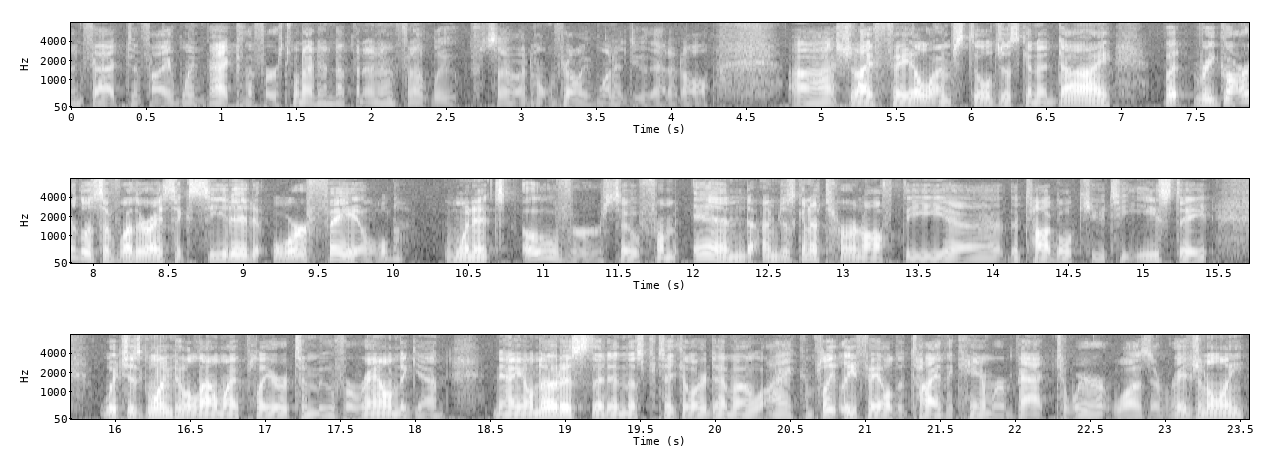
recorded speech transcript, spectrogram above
in fact, if I went back to the first one, I'd end up in an infinite loop, so I don't really want to do that at all. Uh, should I fail, I'm still just going to die, but regardless of whether I succeeded or failed, when it's over, so from end, I'm just going to turn off the uh, the toggle QTE state, which is going to allow my player to move around again. Now you'll notice that in this particular demo, I completely failed to tie the camera back to where it was originally,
